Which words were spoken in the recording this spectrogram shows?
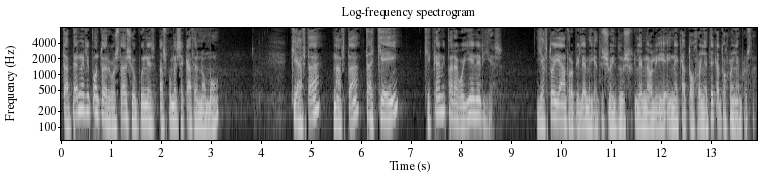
Τα παίρνει λοιπόν το εργοστάσιο που είναι ας πούμε σε κάθε νομό και αυτά με αυτά τα καίει και κάνει παραγωγή ενέργειας. Γι' αυτό οι άνθρωποι λέμε για τους Σουηδούς, λέμε όλοι είναι 100 χρόνια, τι 100 χρόνια μπροστά.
